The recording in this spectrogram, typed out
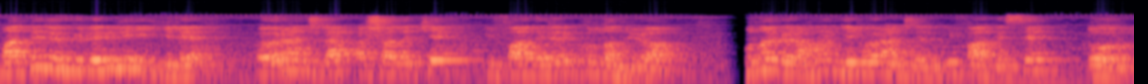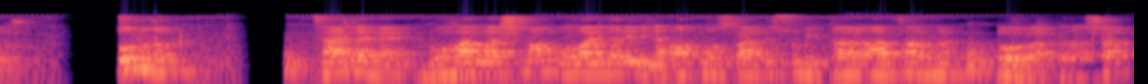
Madde döngüleriyle ilgili öğrenciler aşağıdaki ifadeleri kullanıyor. Buna göre hangi öğrencilerin ifadesi doğrudur? Solunum, terleme, buharlaşma olayları ile atmosferde su miktarı artar mı? Doğru arkadaşlar.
